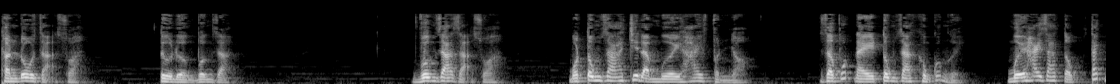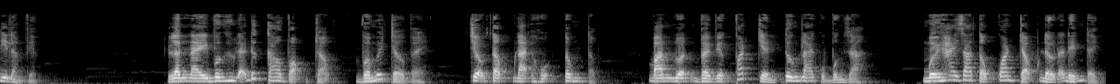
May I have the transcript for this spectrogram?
Thần đô giả xoa Từ đường vương gia Vương gia giả xoa Một tông gia chỉ là 12 phần nhỏ. Giờ phút này tông gia không có người. 12 gia tộc tách đi làm việc. Lần này Vương Hưu lãi Đức cao vọng trọng vừa mới trở về. Triệu tập đại hội tông tộc. Bàn luận về việc phát triển tương lai của Vương gia. 12 gia tộc quan trọng đều đã đến đây.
